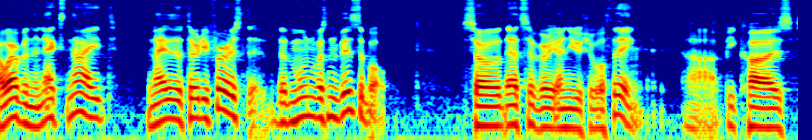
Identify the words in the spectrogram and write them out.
However, the next night, the night of the 31st, the moon wasn't visible. So that's a very unusual thing, uh, because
